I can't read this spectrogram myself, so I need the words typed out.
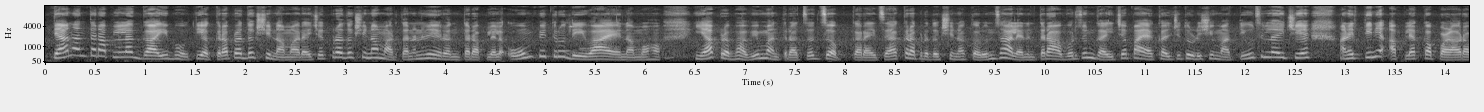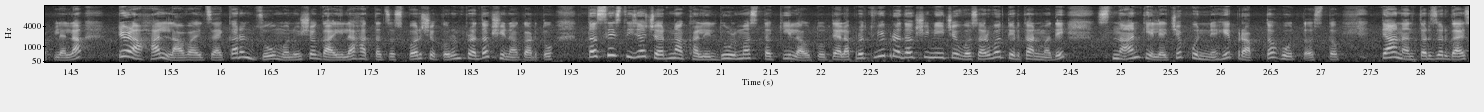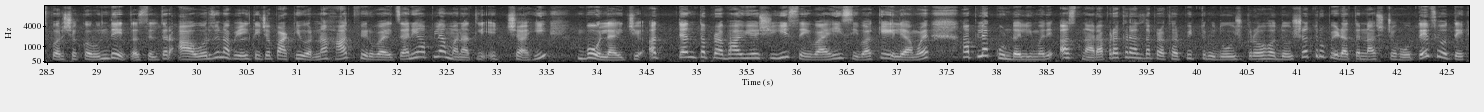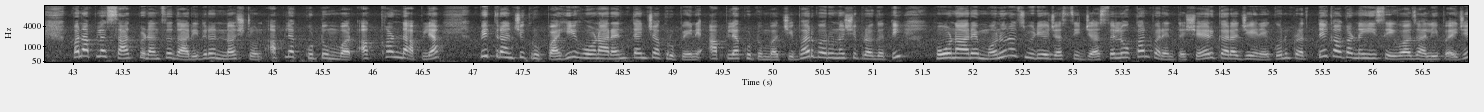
त्यानंतर आपल्याला गायीभोवती अकरा प्रदक्षिणा मारायच्यात. प्रदक्षिणा मारताना निरंतर आपल्याला ओम पितृ देवाय नमः या प्रभावी मंत्राचा जप करायचा आहे. अकरा प्रदक्षिणा करून झाल्यानंतर आवर्जून गाईच्या पायाखालची थोडीशी माती उचलायची आहे आणि तिने आपल्या कपाळावर आपल्याला टिळा हा लावायचा आहे. कारण जो मनुष्य गाईला हाताचा स्पर्श करून प्रदक्षिणा करतो तसेच तिच्या चरणाखालील धूळ मस्तकी लावतो. त्याला पृथ्वी प्रदक्षिणेचे व सर्व तीर्थांमध्ये स्नान केल्याचे पुण्य हे प्राप्त होत असतं. त्यानंतर जर गाय स्पर्श करून देत असेल तर आवर्जून आपल्याला तिच्या पाठीवरनं हात फिरवायचा आणि आपल्या मनातली इच्छाही बोलायची. अत्यंत प्रभावी अशी ही सेवा ही सेवा केल्यामुळे आपल्या कुंडलीमध्ये असणारा प्रखरालता प्रखर पितृदोष ग्रहदोष शत्रुपीडा तर नष्ट होतेच होते. पण आपल्या सात पिढ्यांचं दारिद्र्य नष्ट होऊन आपल्या कुटुंबावर अखंड आपल्या पित्रांची कृपाही होणार आहे आणि त्यांच्या कृपेने आपल्या कुटुंबाची भरभरून अशी प्रगती होणार आहे. म्हणूनच व्हिडिओ जास्तीत जास्त लोकांपर्यंत शेअर करा जेणेकरून प्रत्येकाकडनं ही सेवा झाली पाहिजे.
